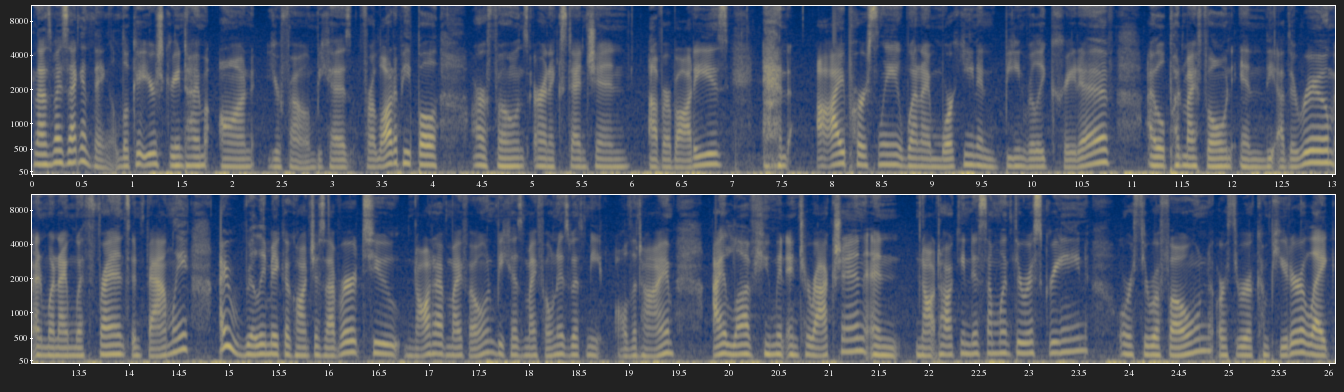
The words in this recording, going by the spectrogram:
that's my second thing. Look at your screen time on your phone because for a lot of people, our phones are an extension of our bodies. And I personally, when I'm working and being really creative, I will put my phone in the other room. And when I'm with friends and family, I really make a conscious effort to not have my phone because my phone is with me all the time. I love human interaction and not talking to someone through a screen or through a phone or through a computer. Like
